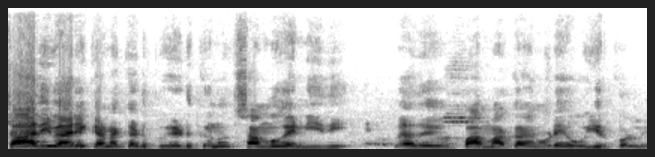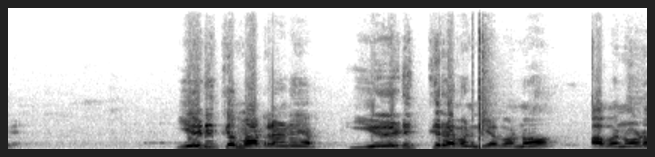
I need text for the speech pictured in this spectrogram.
சாதி வாரி கணக்கெடுப்பு எடுக்கணும். சமூக நீதி அது பாமகனுடைய உயிர் கொள்கை. எடுக்க மாட்டானே. எடுக்கிறவன் எவனோ அவனோட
